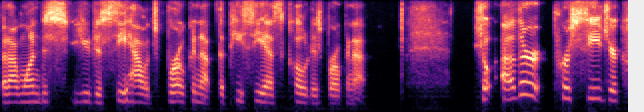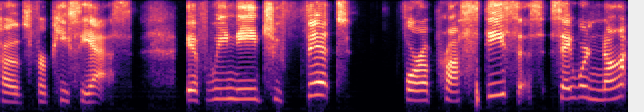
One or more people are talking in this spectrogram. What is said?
but I wanted to, you to see how it's broken up. The PCS code is broken up. So other procedure codes for PCS, if we need to fit for a prosthesis, say we're not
